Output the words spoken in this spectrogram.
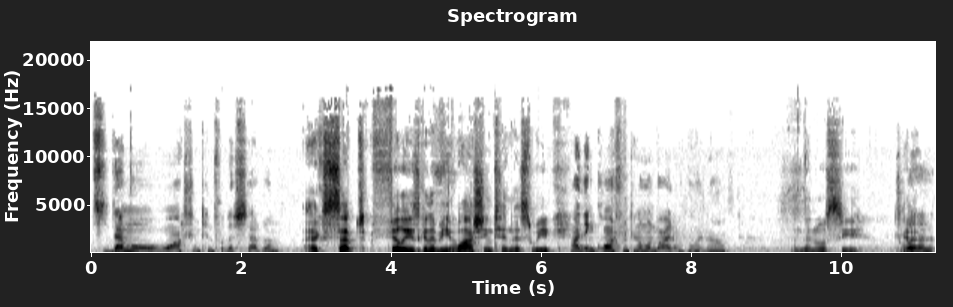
it's them or Washington for the seven. Except Philly's going to beat Washington this week, I think Washington will win, but I don't really know. and then we'll see. Yeah. Jalen.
